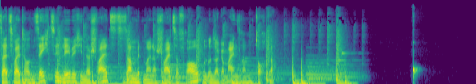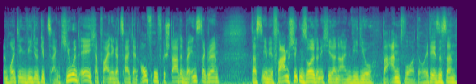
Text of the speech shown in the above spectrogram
Seit 2016 lebe ich in der Schweiz zusammen mit meiner Schweizer Frau und unserer gemeinsamen Tochter. Im heutigen Video gibt es ein QA. Ich habe vor einiger Zeit einen Aufruf gestartet bei Instagram, dass ihr mir Fragen schicken sollt und ich die dann in einem Video beantworte. Heute ist es dann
